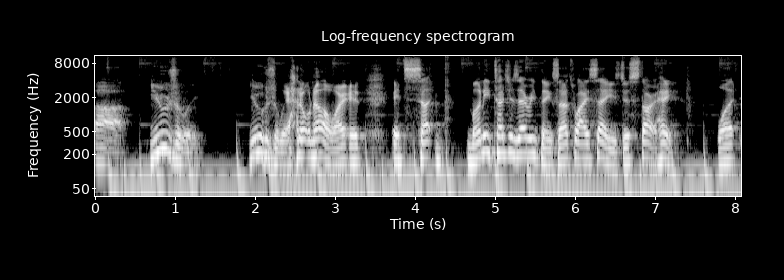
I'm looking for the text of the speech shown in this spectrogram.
Uh usually. Usually, I don't know. Right? It it's money touches everything. So that's why I say just start, hey, what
